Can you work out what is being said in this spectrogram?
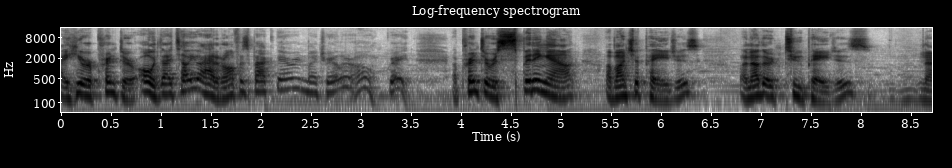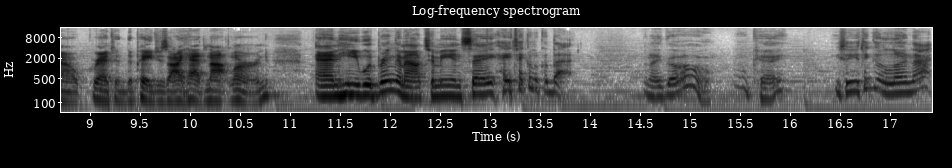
I hear a printer. Oh, did I tell you I had an office back there in my trailer? Oh, great. A printer is spitting out a bunch of pages, another two pages. Now, granted, the pages I had not learned. And he would bring them out to me and say, hey, take a look at that. And I go, oh, okay. He said, you think you'll learn that?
